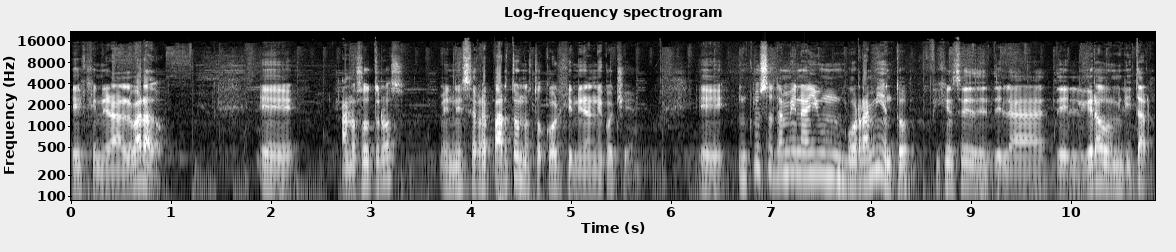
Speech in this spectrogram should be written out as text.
es General Alvarado. Eh, a nosotros, en ese reparto, nos tocó el general Necochea. Eh, incluso también hay un borramiento, fíjense, del grado militar.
